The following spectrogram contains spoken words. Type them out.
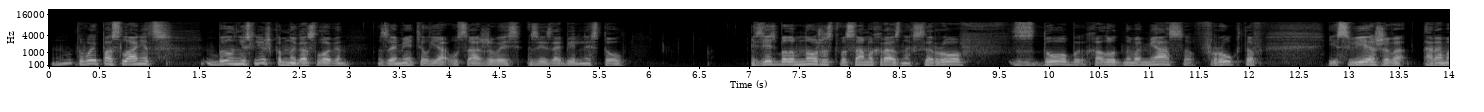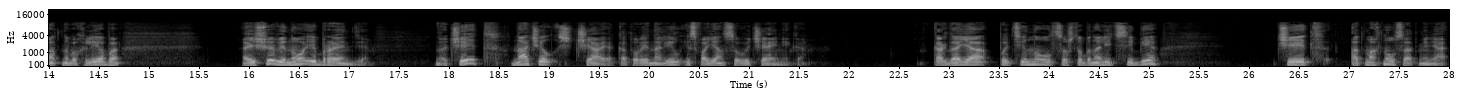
Ну, твой посланец был не слишком многословен, — заметил я, усаживаясь за изобильный стол. Здесь было множество самых разных сыров, сдобы, холодного мяса, фруктов и свежего ароматного хлеба, а еще вино и бренди. Но Чейт начал с чая, который налил из фаянсового чайника. Когда я потянулся, чтобы налить себе, Чейт отмахнулся от меня.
